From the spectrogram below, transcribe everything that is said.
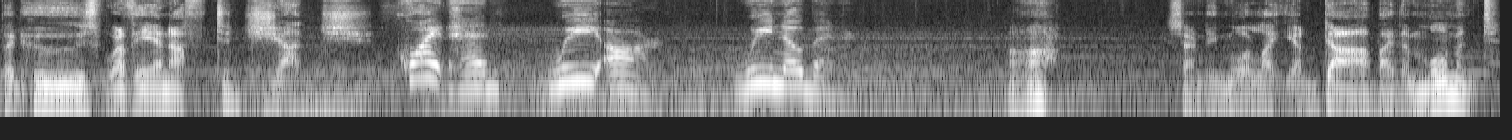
but who's worthy enough to judge? Quiet head. We are. We know better. Uh-huh. Sounding more like your da by the moment.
